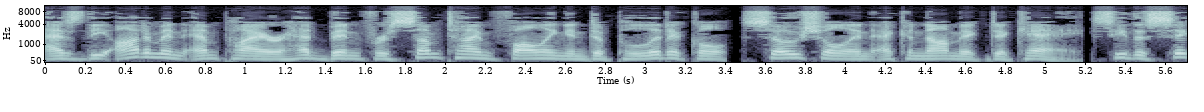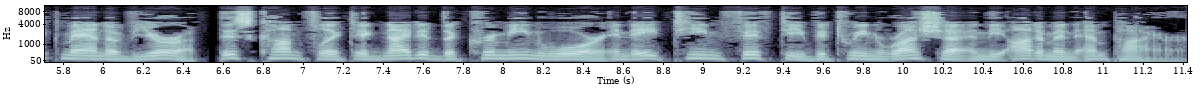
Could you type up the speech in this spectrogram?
As the Ottoman Empire had been for some time falling into political, social and economic decay. See the sick man of Europe. This conflict ignited the Crimean War in 1850 between Russia and the Ottoman Empire.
